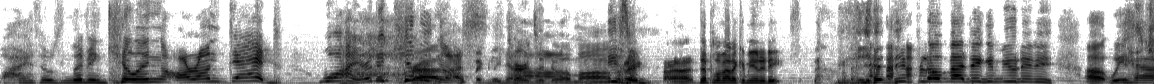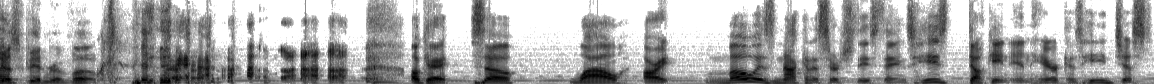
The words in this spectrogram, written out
why are those living killing our undead? Why are they killing Crowd us? quickly turns into a mob. These are Uh, diplomatic immunity. yeah, diplomatic immunity. Uh, we it's have just been revoked. okay, so wow. All right, Mo is not going to search these things. He's ducking in here because he just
